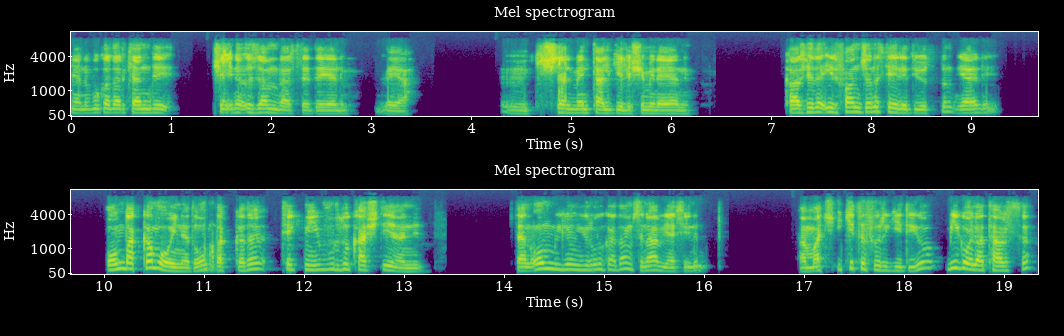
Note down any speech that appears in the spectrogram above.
Yani bu kadar kendi şeyine özen verse diyelim veya e, kişisel mental gelişimine yani. Karşıda İrfan Can'ı seyrediyorsun. Yani 10 dakika mı oynadı? 10 dakikada tekmeyi vurdu kaçtı yani. Sen 10 milyon euroluk adamsın abi. Yani senin ha, maç 2-0 gidiyor. Bir gol atarsın.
